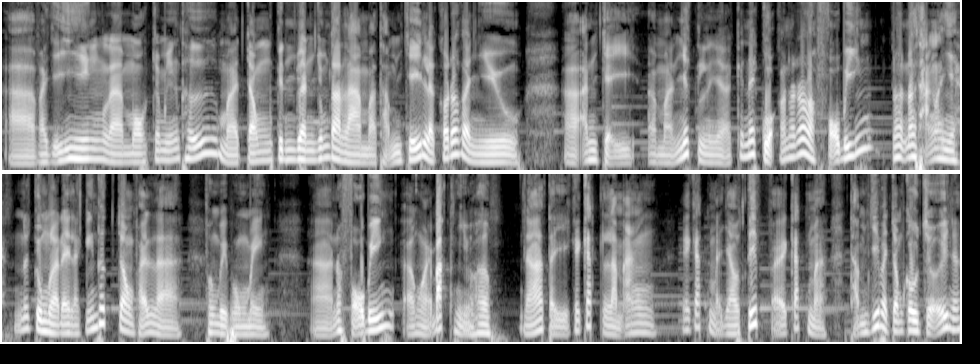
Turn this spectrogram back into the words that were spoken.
À, và dĩ nhiên là một trong những thứ mà trong kinh doanh chúng ta làm mà thậm chí là có rất là nhiều à, anh chị à, mà nhất là cái network nó rất là phổ biến. Nó nói thẳng là nha nói chung là đây là kiến thức chứ không phải là phân biệt vùng miền. À, nó phổ biến ở ngoài bắc nhiều hơn. Đó tại vì cái cách làm ăn cái cách mà giao tiếp và cái cách mà thậm chí mà trong câu chửi nữa.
